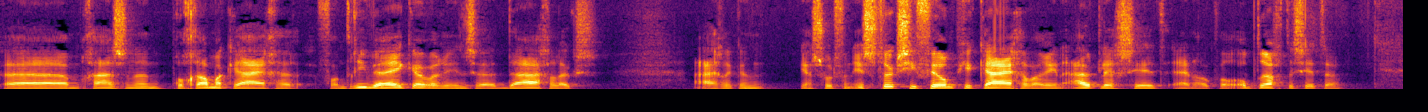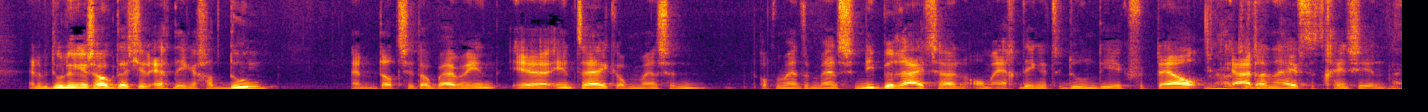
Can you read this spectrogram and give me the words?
ehm, gaan ze een programma krijgen van drie weken, waarin ze dagelijks eigenlijk een ja, soort van instructiefilmpje krijgen waarin uitleg zit en ook wel opdrachten zitten. En de bedoeling is ook dat je echt dingen gaat doen. En dat zit ook bij mijn in, eh, intake. Op, mensen, op het moment dat mensen niet bereid zijn om echt dingen te doen die ik vertel, Nou, ja, dan heeft het geen zin. Nee.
